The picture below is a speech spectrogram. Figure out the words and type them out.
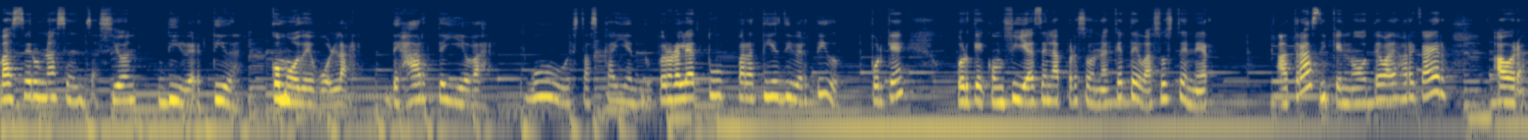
va a ser una sensación divertida, como de volar, dejarte llevar. Uh, estás cayendo. Pero en realidad tú para ti es divertido. ¿Por qué? Porque confías en la persona que te va a sostener atrás y que no te va a dejar caer. Ahora,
